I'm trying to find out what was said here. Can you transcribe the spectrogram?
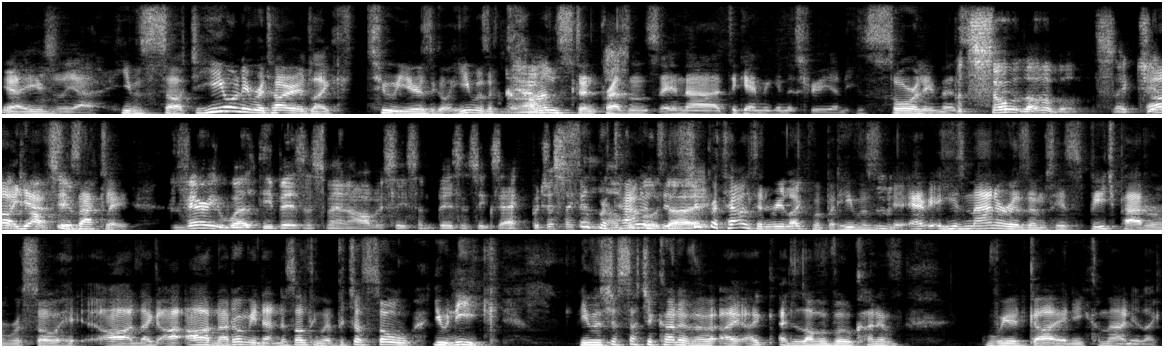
Yeah, usually, yeah, he was such. He only retired like two years ago. He was a Yeah. constant presence in uh, the gaming industry, and he's sorely missed. but so lovable. It's like, Oh like, yes, exactly. very wealthy businessman, obviously some business exec, but just like super a lovable talented, guy. super talented, really likable. But he was Mm. his mannerisms, his speech pattern were so odd, like odd. And I don't mean that in an insulting way, but just so unique. He was just such a kind of a, a, a lovable kind of weird guy, and he'd come out and you're like.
